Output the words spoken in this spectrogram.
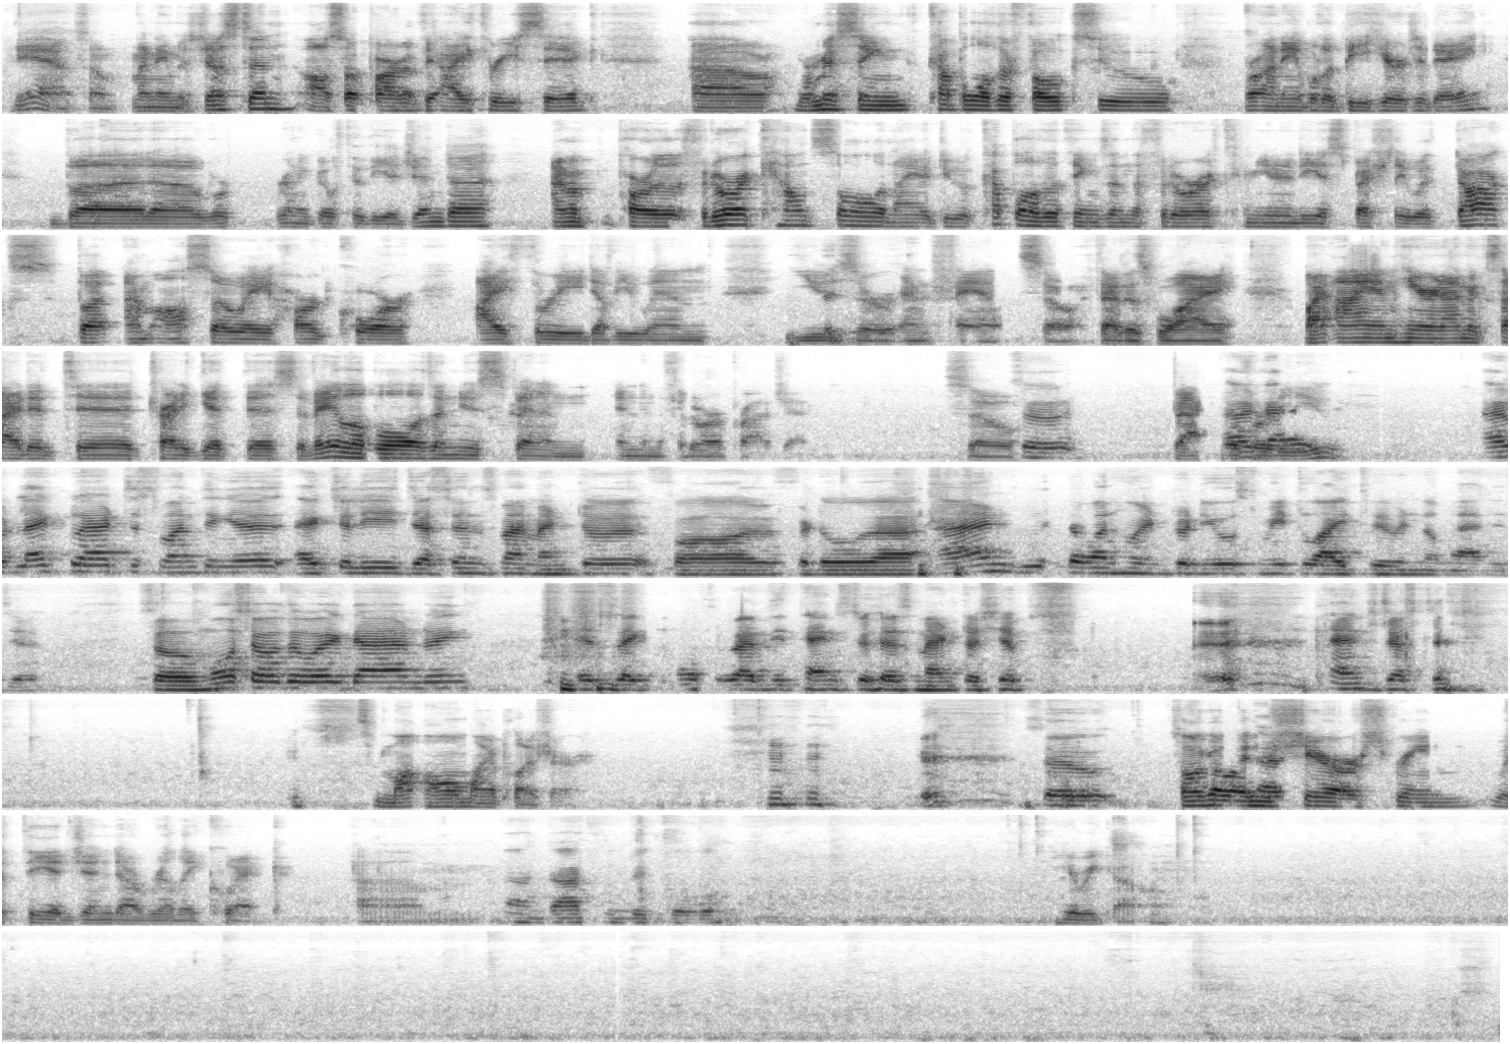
Yeah, so my name is Justin, also part of the i3 SIG. Uh, we're missing a couple other folks who were unable to be here today, but uh, we're, we're going to go through the agenda. I'm a part of the Fedora Council, and I do a couple other things in the Fedora community, especially with docs, but I'm also a hardcore i3 WM user and fan. So that is why why I am here, and I'm excited to try to get this available as a new spin in, in the Fedora project. So, So back over to you. I would like to add just one thing here. Actually, Justin's my mentor for Fedora, and he's the one who introduced me to i3 Window Manager. So most of the work that I'm doing is like most probably thanks to his mentorship. Thanks, Justin. It's my, all my pleasure. So So I'll go ahead and share our screen with the agenda really quick. Um, uh, that would be cool. here we go.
